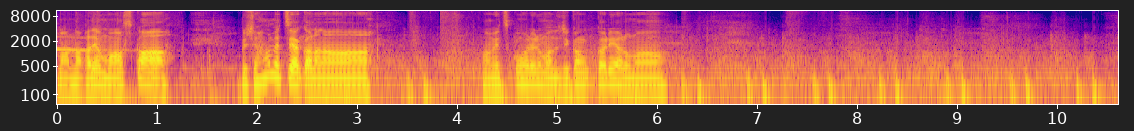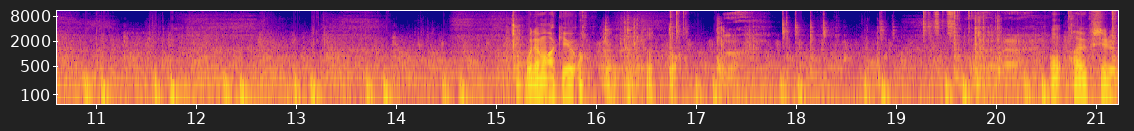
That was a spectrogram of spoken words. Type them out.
真ん中でも回すか。武士破滅やからな。破滅壊れるまで時間かかるやろな。ここでも開けよう。お回復してる。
